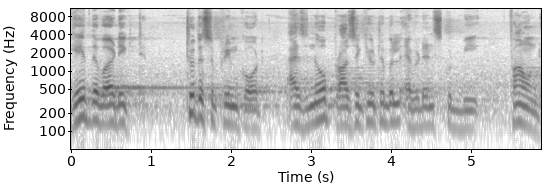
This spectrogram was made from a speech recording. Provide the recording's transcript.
gave the verdict to the Supreme Court as no prosecutable evidence could be found.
